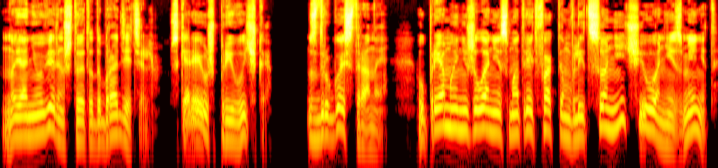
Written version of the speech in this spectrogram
«Но я не уверен, что это добродетель. Скорее уж привычка. С другой стороны, упрямое нежелание смотреть фактам в лицо ничего не изменит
